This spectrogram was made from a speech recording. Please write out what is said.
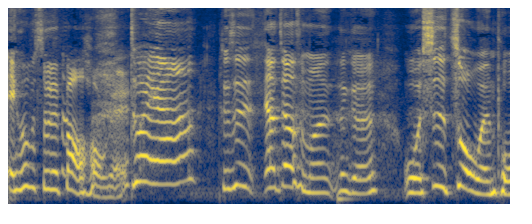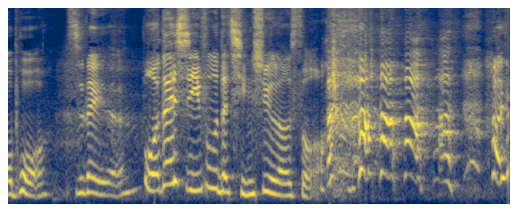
哎、会不会被爆红？哎，对啊，就是要叫什么那个我是作文婆婆之类的，我对媳妇的情绪勒索，好像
